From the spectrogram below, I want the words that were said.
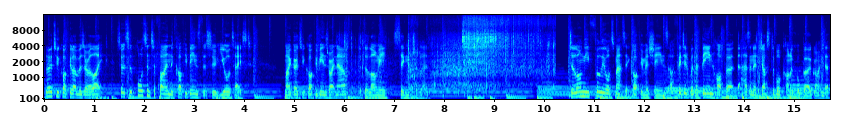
No two coffee lovers are alike, so it's important to find the coffee beans that suit your taste. My go-to coffee beans right now are DeLonghi Signature Blend. DeLonghi fully automatic coffee machines are fitted with a bean hopper that has an adjustable conical burr grinder.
